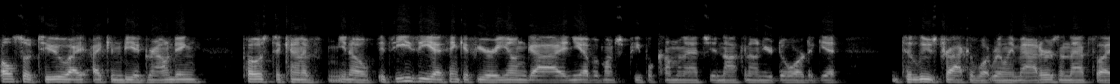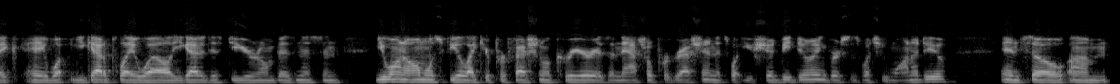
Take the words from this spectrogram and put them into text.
also too, I, I can be a grounding post to kind of, you know, it's easy, I think, if you're a young guy and you have a bunch of people coming at you, knocking on your door to get to lose track of what really matters. And that's like, hey, what you got to play well, you got to just do your own business. And you want to almost feel like your professional career is a natural progression. It's what you should be doing versus what you want to do. And so, um,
